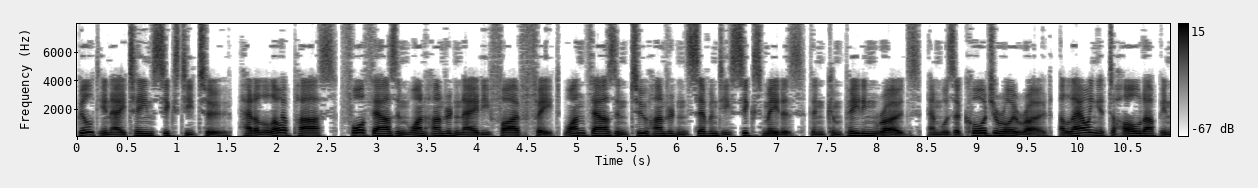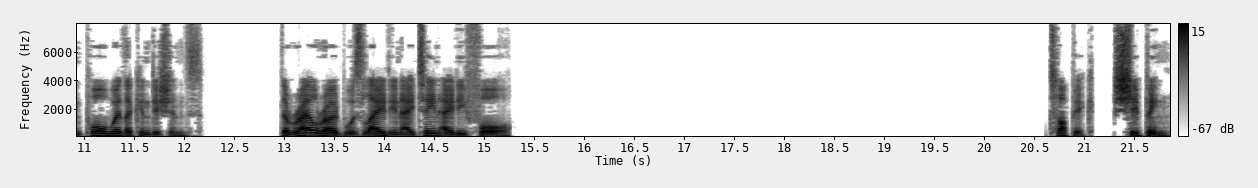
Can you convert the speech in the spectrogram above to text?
built in 1862, had a lower pass 4,185 feet 1,276 meters than competing roads, and was a corduroy road, allowing it to hold up in poor weather conditions. The railroad was laid in 1884. Shipping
